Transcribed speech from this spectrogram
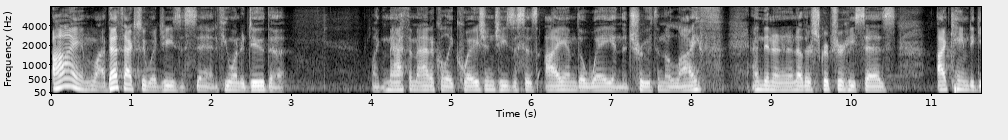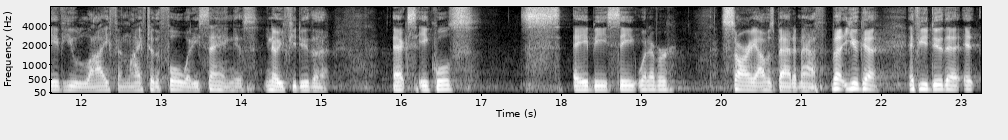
I am life. That's actually what Jesus said. If you want to do the like mathematical equation, Jesus says, I am the way and the truth and the life. And then in another scripture, he says, I came to give you life and life to the full. What he's saying is, you know, if you do the x equals A, B, C, whatever. Sorry, I was bad at math. But you get, if you do that, it,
